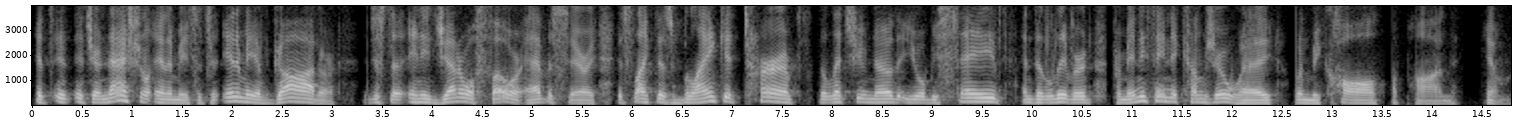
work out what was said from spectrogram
It, it, it's your national enemies. It's an enemy of God or just a, any general foe or adversary. It's like this blanket term that lets you know that you will be saved and delivered from anything that comes your way when we call upon Him.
